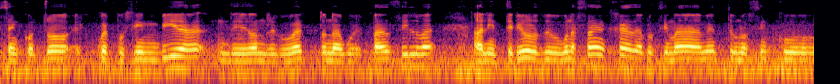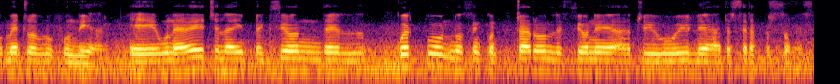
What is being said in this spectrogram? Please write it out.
se encontró el cuerpo sin vida de don Rigoberto Nahuelpan Silva al interior de una zanja de aproximadamente unos 5 metros de profundidad. Eh, una vez hecha la inspección del cuerpo, no se encontraron lesiones atribuibles a terceras personas.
